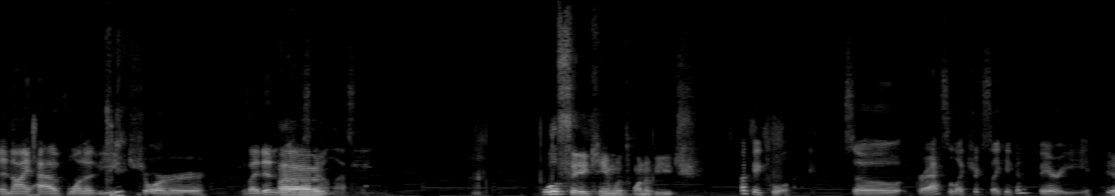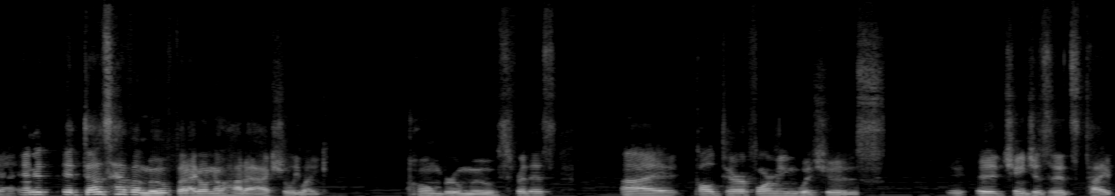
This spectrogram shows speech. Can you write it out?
And I have one of each, or because I didn't write this Uh, down last time. We'll say it came with one of each. Okay, cool. So grass, electric, psychic, and fairy. Yeah, and it it does have a move, but I don't know how to actually like homebrew moves for this. Uh, called terraforming, which is it, it changes its type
